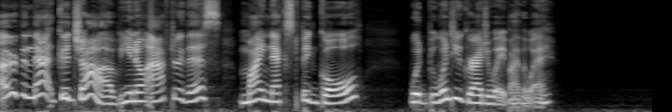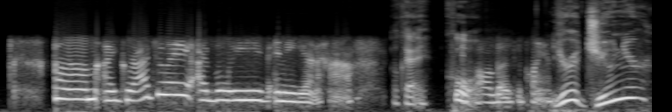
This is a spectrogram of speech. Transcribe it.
other than that, good job. You know, after this, my next big goal would be when do you graduate, by the way? Um, I graduate, I believe, in a year and a half. Okay, If cool. all goes to plan. You're a junior?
